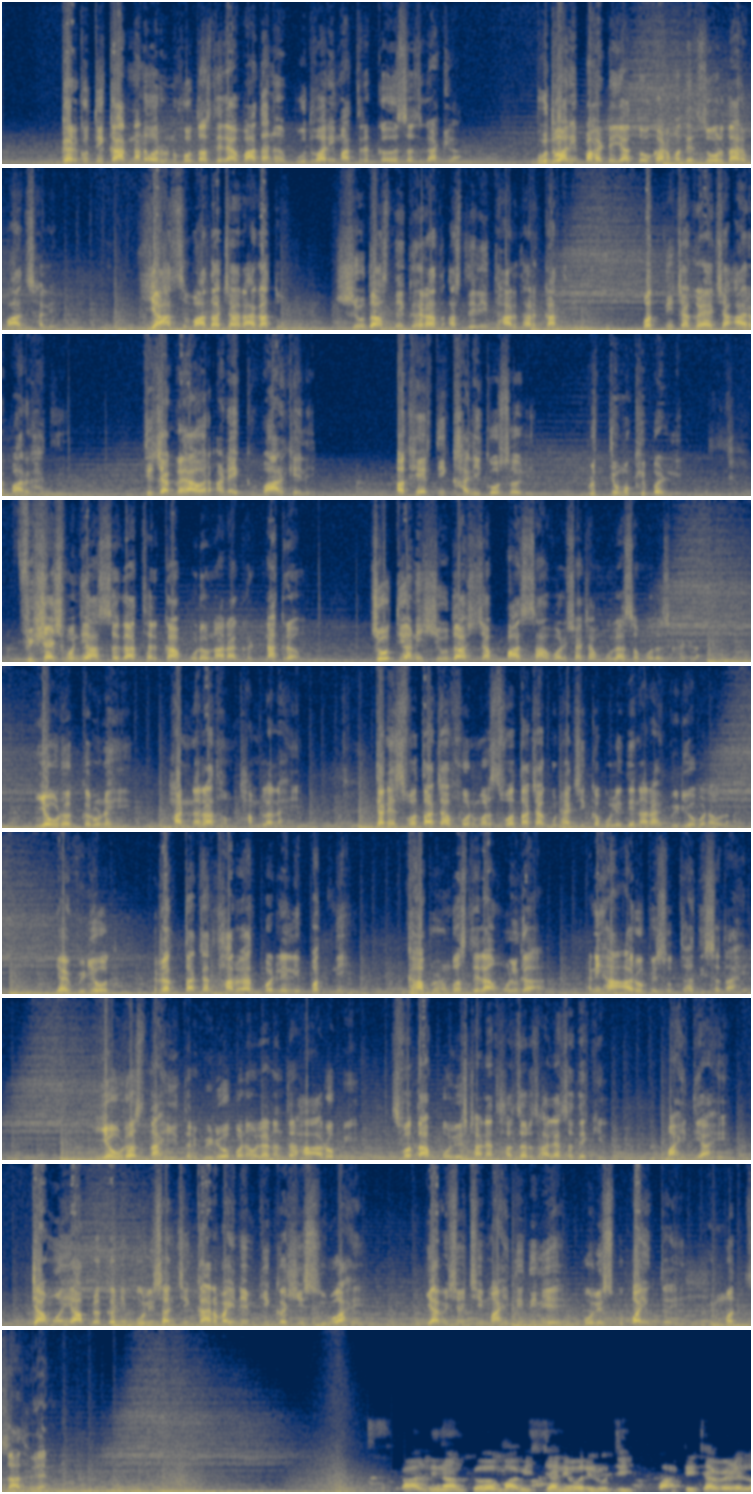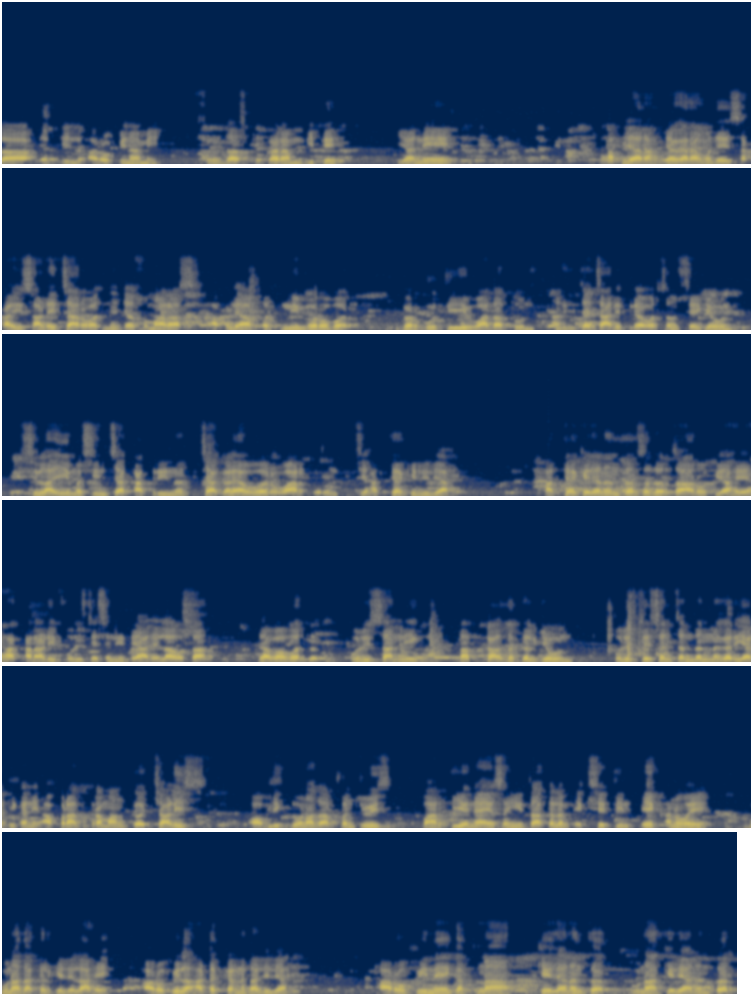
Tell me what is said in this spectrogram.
घरगुती कारणांवरून होत असलेल्या वादानं बुधवारी मात्र कळसच गाठला. बुधवारी पहाटे या दोघांमध्ये जोरदार वाद झाले. याच वादाच्या रागातून शिवदासने घरात असलेली धारधार कात्री पत्नीच्या गळ्याच्या आरपार घातली. तिच्या गळ्यावर अनेक वार केले. अखेर ती खाली कोसळली. मृत्युमुखी पडली. विशेष म्हणजे हा सगळा थरकाप उडवणारा घटनाक्रम ज्योती आणि शिवदासच्या पाच सहा वर्षाच्या मुलासमोरच घडला. एवढं करूनही हा नराधम थांबला नाही. त्याने स्वतःच्या फोनवर स्वतःच्या गुन्ह्याची कबुली देणारा व्हिडिओ बनवला. या व्हिडिओत रक्ताच्या थारोळ्यात पडलेली पत्नी घाबरून बसलेला मुलगा आणि हा आरोपी सुद्धा दिसत आहे. एवढंच नाही तर व्हिडिओ बनवल्यानंतर हा आरोपी स्वतः पोलीस ठाण्यात हजर झाल्याचं देखील माहिती आहे. त्यामुळे या प्रकरणी पोलिसांची कारवाई नेमकी कशी सुरू आहे याविषयीची माहिती दिलीये पोलीस उपायुक्त हिम्मत जाधव यांनी. काल दिनांक बावीस जानेवारी रोजी पहाटेच्या वेळेला यातील आरोपी नामे शिवदास तुकाराम गीते याने आपल्या राहत्या घरामध्ये सकाळी साडेचार वाजण्याच्या सुमारास आपल्या पत्नीबरोबर घरगुती वादातून आणि तिच्या चारित्र्यावर संशय घेऊन शिलाई मशीनच्या कात्रीनं तिच्या गळ्यावर वार करून तिची हत्या केलेली आहे. हत्या केल्यानंतर सदरचा आरोपी आहे हा खराडी पोलीस स्टेशन येथे आलेला होता. त्याबाबत पोलिसांनी तात्काळ दखल घेऊन पोलीस स्टेशन चंदननगर या ठिकाणी अपराध क्रमांक चाळीस ऑब्लिक दोन हजार पंचवीस भारतीय न्यायसंहिता कलम एकशे तीन एक अन्वये गुन्हा दाखल केलेला आहे. आरोपीला अटक करण्यात आलेली आहे. आरोपीने घटना केल्यानंतर गुन्हा केल्यानंतर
